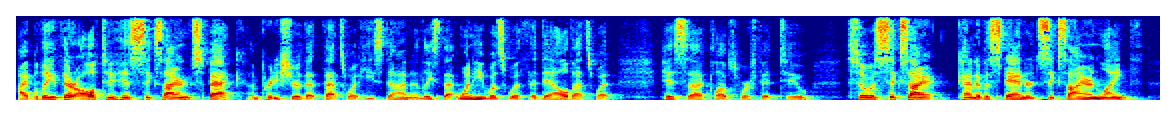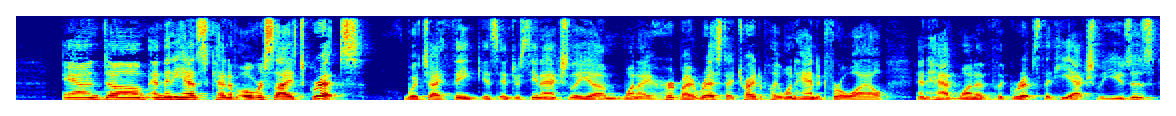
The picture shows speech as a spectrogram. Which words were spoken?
I believe they're all to his six iron spec. I'm pretty sure that that's what he's done. At least that when he was with Edel, that's what his uh, clubs were fit to. So a six iron, kind of a standard six iron length, and um, and then he has kind of oversized grips, which I think is interesting. Actually, um, when I hurt my wrist, I tried to play one handed for a while and had one of the grips that he actually uses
